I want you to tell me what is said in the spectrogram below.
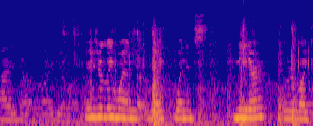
I have no idea about that. Usually when like when it's meter or like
